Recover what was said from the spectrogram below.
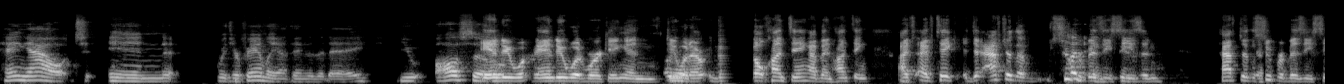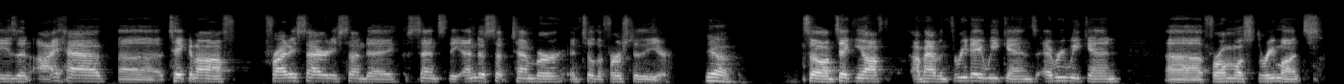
hang out in with your family at the end of the day, you also and do and do woodworking and do whatever. Go, go hunting. I've been hunting. I've I've taken after the super Hunting, busy season. After the Yeah. super busy season, I have uh, taken off Friday, Saturday, Sunday since the end of September until the first of the year. yeah So I'm taking off. I'm having three day weekends every weekend uh, for almost three months,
